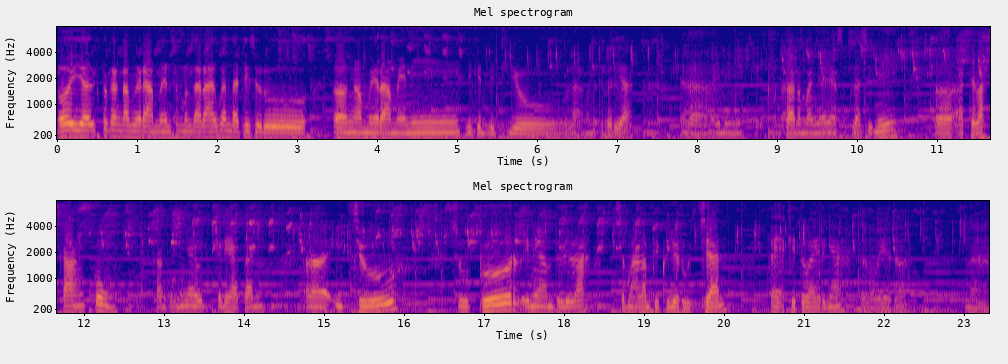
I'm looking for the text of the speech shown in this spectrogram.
Oh iya, tukang kameramen. Sementara aku kan tadi suruh eh, ngamerameni bikin video. Lah, ngono ya. Nah, ini tanamannya yang sebelah sini eh, adalah kangkung. Kangkungnya kelihatan eh, hijau, subur. Ini alhamdulillah semalam diguyur hujan kayak gitu airnya. Tuh ya toh. Nah,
